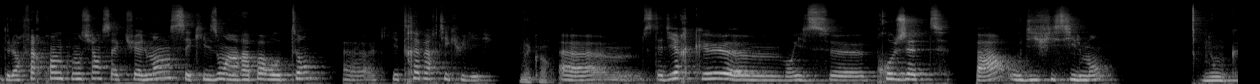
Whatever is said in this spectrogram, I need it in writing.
de, leur faire prendre conscience actuellement, c'est qu'ils ont un rapport au temps euh, qui est très particulier. D'accord. C'est-à-dire que bon, ils se projettent pas ou difficilement. Donc,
